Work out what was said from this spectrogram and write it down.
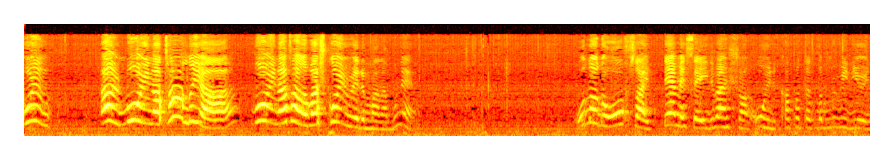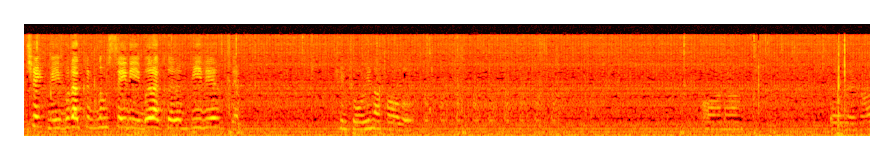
Oyun. Abi bu oyun hatalı ya. Bu oyun hatalı. Başka oyun verin bana. Bu ne? Ona da offside demeseydi ben şu an oyunu kapatırdım. Bu videoyu çekmeyi bırakırdım. Seriyi bırakırım. Bilirdim. Çünkü oyun hatalı. Ana. Oraya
